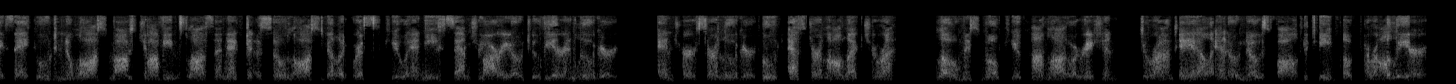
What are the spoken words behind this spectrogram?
y se a los más jóvenes las anécdotas o los milagros que en el santuario tuvieron lugar. En tercer lugar puede estar la lectura. Lo mismo que con la oración, durante el año nos falta tiempo para leer.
